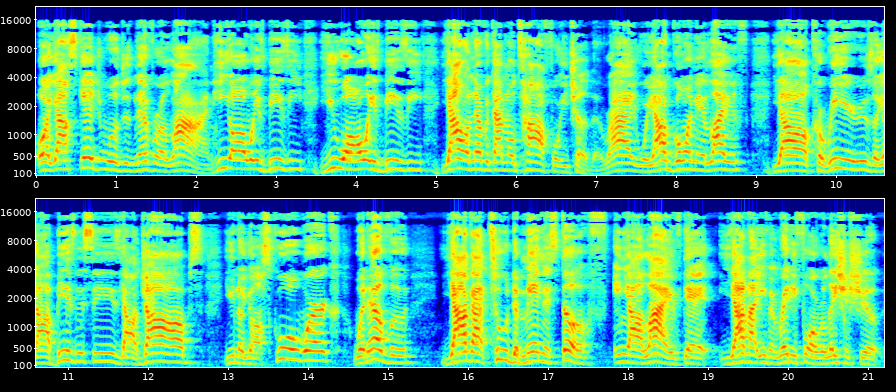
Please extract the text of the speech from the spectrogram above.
or y'all schedules just never align. He always busy, you always busy. Y'all never got no time for each other, right? Where y'all going in life, y'all careers or y'all businesses, y'all jobs, you know, y'all schoolwork, whatever. Y'all got two demanding stuff in y'all life that y'all not even ready for a relationship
